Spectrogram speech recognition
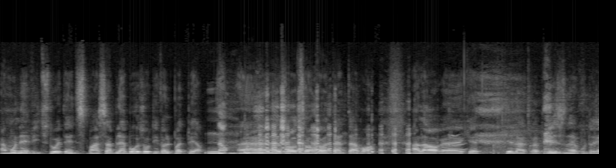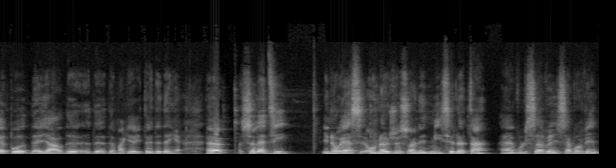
à mon avis, tu dois être indispensable là-bas. Eux autres, ils veulent pas te perdre. Non. Hein, eux autres sont contents de t'avoir. Alors, euh, que, quelle entreprise ne voudrait pas, d'ailleurs, de, de, de Margarita et de Daniel. Euh, cela dit, il nous reste, on a juste un ennemi, c'est le temps. Hein, vous le savez, ça va vite.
